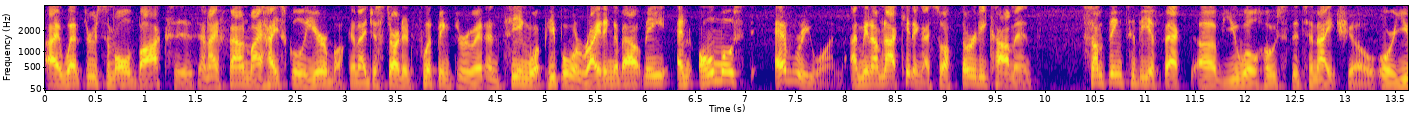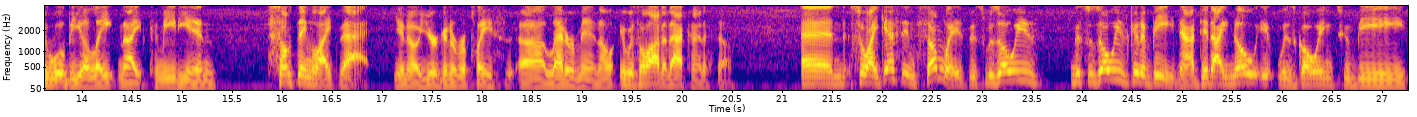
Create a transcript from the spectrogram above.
I went through some old boxes and I found my high school yearbook, and I just started flipping through it and seeing what people were writing about me, and almost everyone. I mean, I'm not kidding. I saw 30 comments, something to the effect of "You will host the Tonight Show" or "You will be a late night comedian," something like that. You know, you're going to replace uh, Letterman. It was a lot of that kind of stuff. And so I guess in some ways this was always this was always going to be. Now, did I know it was going to be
